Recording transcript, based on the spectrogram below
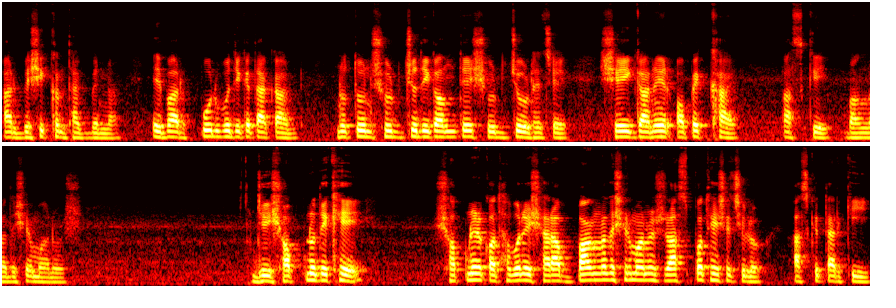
আর বেশিক্ষণ থাকবেন না। এবার পূর্ব দিকে তাকান। নতুন সূর্য দিগন্তে সূর্য উঠেছে। সেই গানের অপেক্ষায় আজকে বাংলাদেশের মানুষ। যেই স্বপ্ন দেখে স্বপ্নের কথা বলে সারা বাংলাদেশের মানুষ রাজপথে এসেছিল, আজকে তার কি?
